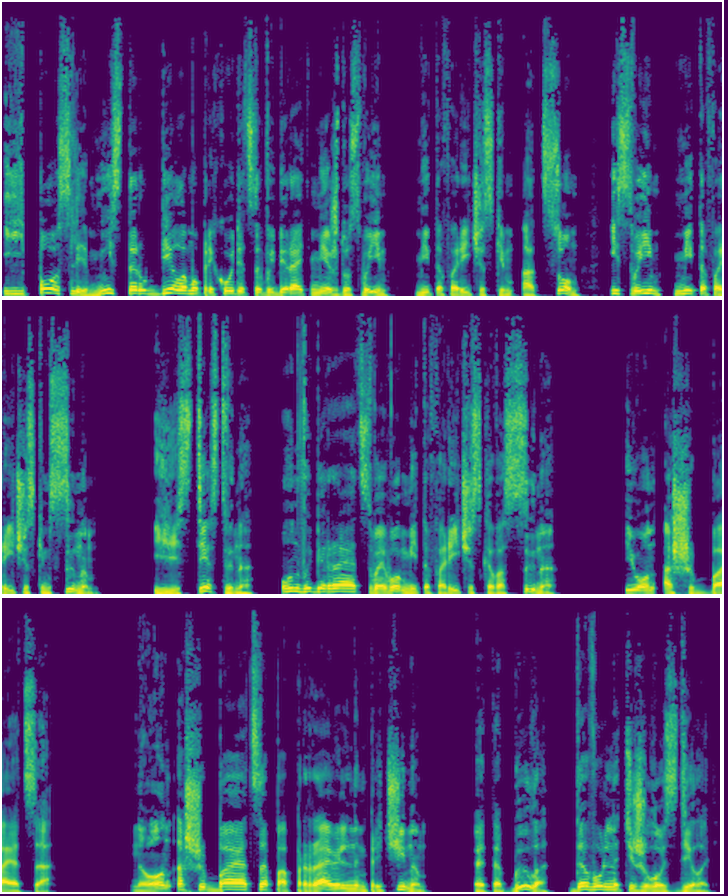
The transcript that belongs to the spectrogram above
И после мистеру Белому приходится выбирать между своим метафорическим отцом и своим метафорическим сыном. И, естественно, он выбирает своего метафорического сына. И он ошибается. Но он ошибается по правильным причинам. Это было довольно тяжело сделать.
